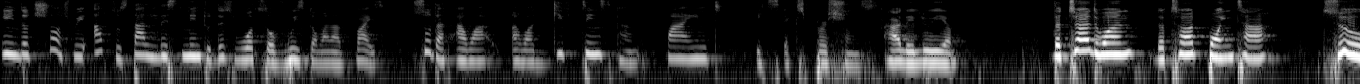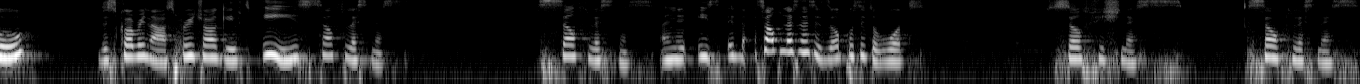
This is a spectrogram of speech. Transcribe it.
In the church, we have to start listening to these words of wisdom and advice so that our, our giftings can find its expressions. Hallelujah. The third one, the third pointer to discovering our spiritual gift is selflessness. Selflessness. And it is, it, selflessness is the opposite of what? Selfishness. Selflessness.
